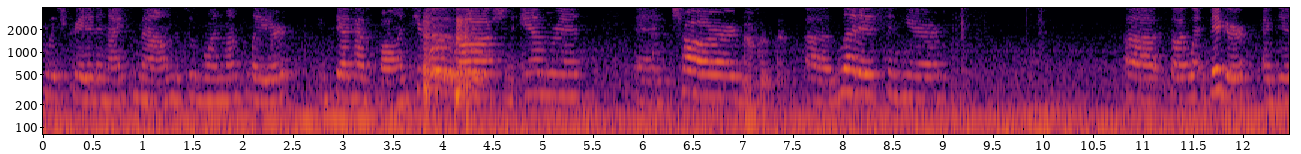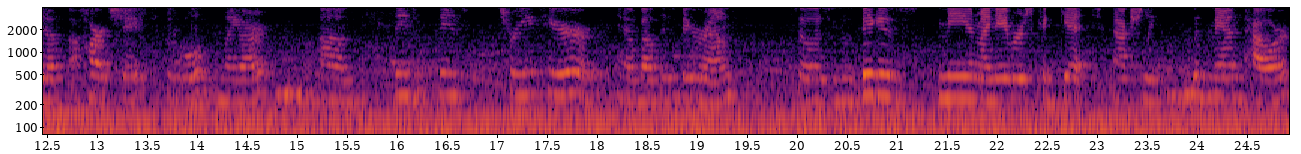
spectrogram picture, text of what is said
which created a nice mound. This was one month later You can see I have volunteer squash and amaranth and chard, uh, lettuce in here. Uh, so I went bigger. I did a, a heart-shaped hugel in my yard. Um, these these trees here you know about this big around. So this was as big as me and my neighbors could get actually with manpower.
